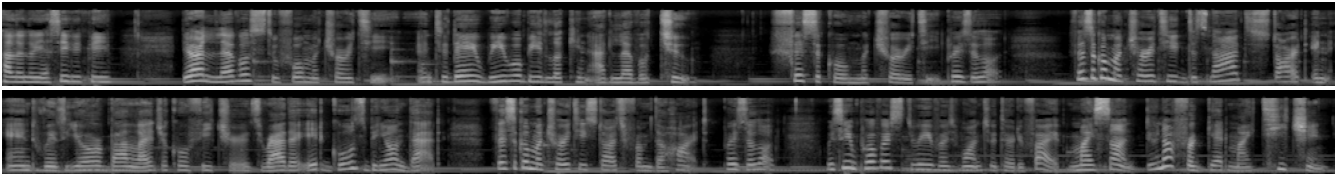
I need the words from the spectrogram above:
Hallelujah. CVP. There are levels to full maturity, and today we will be looking at level two physical maturity. Praise the Lord. Physical maturity does not start and end with your biological features, rather, it goes beyond that. Physical maturity starts from the heart. Praise the Lord. We see in Proverbs 3, verse 1 to 35 My son, do not forget my teaching,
